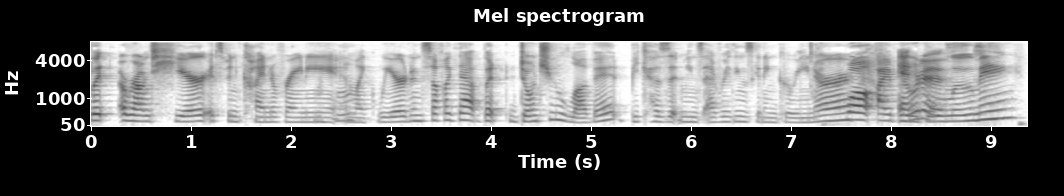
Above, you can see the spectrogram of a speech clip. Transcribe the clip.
But around here, it's been kind of rainy Mm-hmm. and like weird and stuff like that. But don't you love it because it means everything's getting greener? Well, I've and noticed- blooming.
